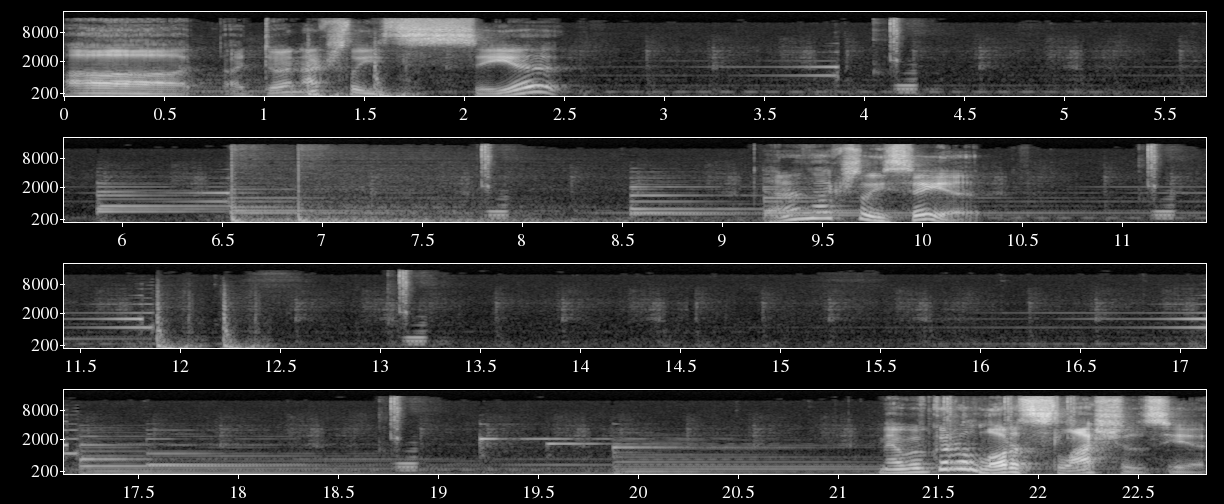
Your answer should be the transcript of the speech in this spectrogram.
Uh, I don't actually see it. I don't actually see it. Man, we've got a lot of slashes here.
